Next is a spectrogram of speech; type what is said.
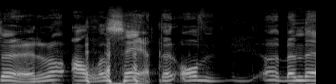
dører og alle seter, og, men det,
